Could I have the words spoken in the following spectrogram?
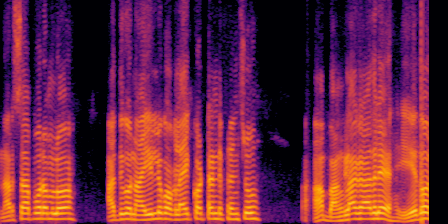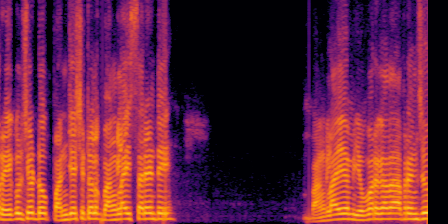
నర్సాపురంలో. అదిగో నా ఇల్లుకి ఒక లైక్ కొట్టండి ఫ్రెండ్స్. ఆ బంగ్లా కాదులే ఏదో రేకుల షెడ్డు పని చేసేటోళ్ళకి బంగ్లా ఇస్తారేంటి? బంగ్లా ఏం ఇవ్వరు కదా ఫ్రెండ్స్.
